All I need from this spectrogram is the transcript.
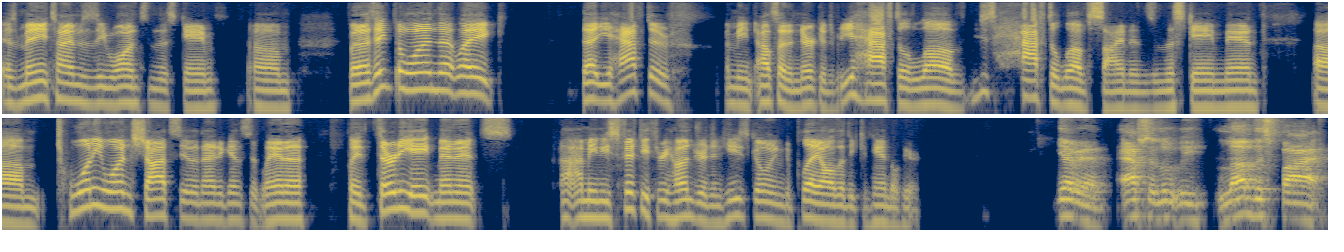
as many times as he wants in this game. Um, but I think the one that like that you have to, I mean, outside of Nurkic, but you have to love, you just have to love Simons in this game, man. Um, 21 shots the other night against Atlanta, played 38 minutes. I mean, he's 5,300 and he's going to play all that he can handle here. Yeah, man, absolutely. Love the spot.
